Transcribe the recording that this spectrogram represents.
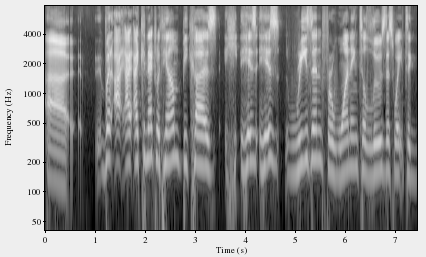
uh, but I, I, connect with him because he, his his reason for wanting to lose this weight to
